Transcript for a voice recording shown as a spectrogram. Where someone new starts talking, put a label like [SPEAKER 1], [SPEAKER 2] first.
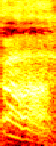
[SPEAKER 1] 아!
